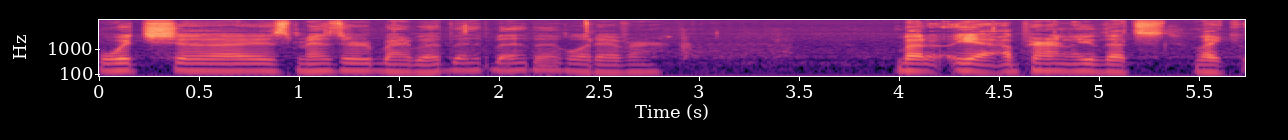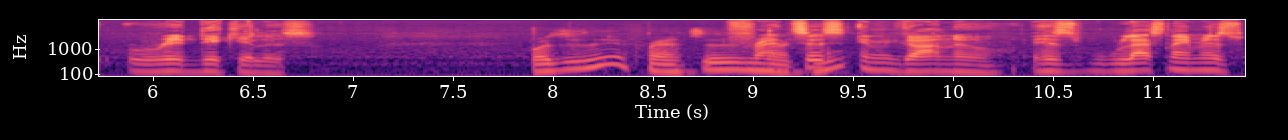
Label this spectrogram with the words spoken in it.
which uh, is measured by blah, blah, blah, blah, whatever. But yeah, apparently that's like ridiculous. What's his name? Francis. Francis Ngannou? His last name is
